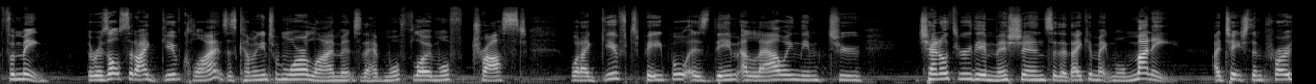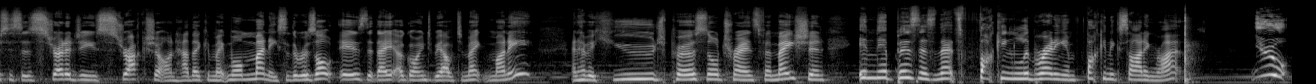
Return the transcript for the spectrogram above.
For me, the results that I give clients is coming into more alignment so they have more flow, more trust, what I give to people is them allowing them to channel through their mission so that they can make more money. I teach them processes, strategies, structure on how they can make more money. So the result is that they are going to be able to make money and have a huge personal transformation in their business. And that's fucking liberating and fucking exciting, right? You.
